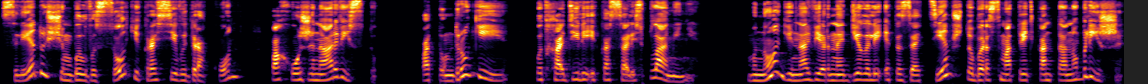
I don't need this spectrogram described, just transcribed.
Следующим был высокий красивый дракон, похожий на Арвисту. Потом другие подходили и касались пламени. Многие, наверное, делали это за тем, чтобы рассмотреть Кантану ближе.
